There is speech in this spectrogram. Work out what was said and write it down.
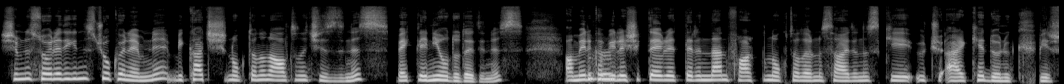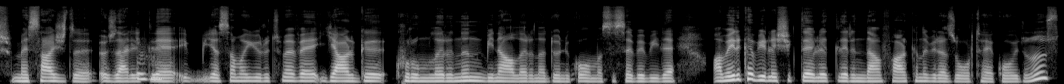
Şimdi söylediğiniz çok önemli. Birkaç noktanın altını çizdiniz. Bekleniyordu dediniz. Amerika hı hı. Birleşik Devletleri'nden farklı noktalarını saydınız ki üç erke dönük bir mesajdı. Özellikle hı hı. yasama, yürütme ve yargı kurumlarının binalarına dönük olması sebebiyle Amerika Birleşik Devletleri'nden farkını biraz ortaya koydunuz.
